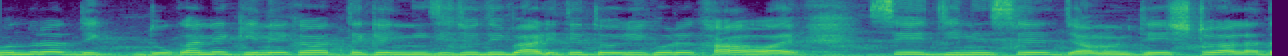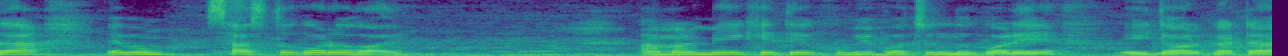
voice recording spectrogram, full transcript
বন্ধুরা দোকানে কিনে খাওয়ার থেকে নিজে যদি বাড়িতে তৈরি করে খাওয়া হয়, সেই জিনিসের যেমন টেস্টও আলাদা এবং স্বাস্থ্যকরও হয়। আমার মেয়ে খেতে খুবই পছন্দ করে এই তরকাটা।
